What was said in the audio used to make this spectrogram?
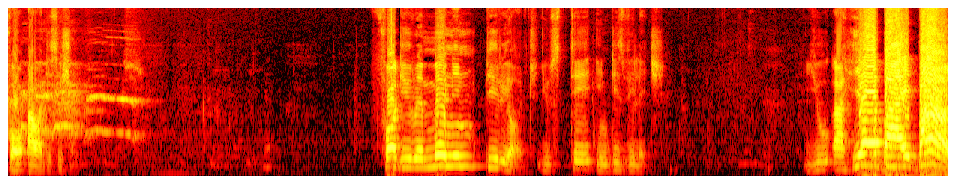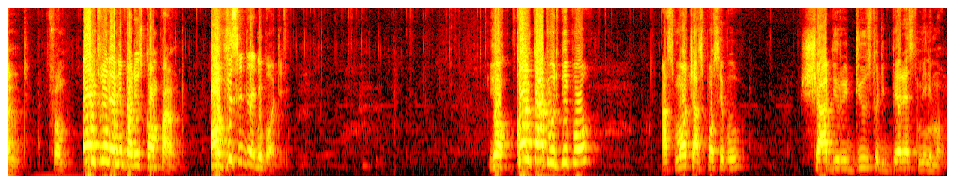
for our decision. For the remaining period you stay in this village, you are hereby banned from entering anybody's compound or visiting anybody. Your contact with people, as much as possible, shall be reduced to the barest minimum.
